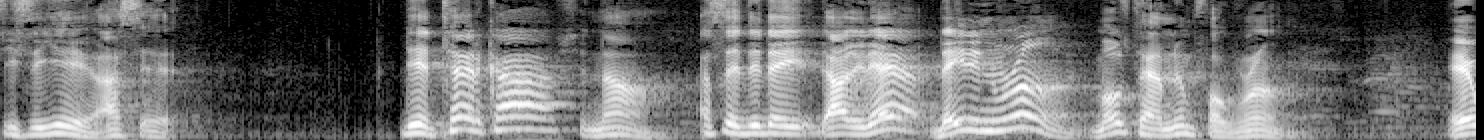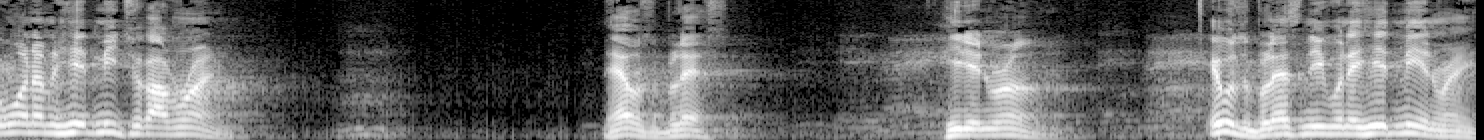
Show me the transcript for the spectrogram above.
She said, Yeah. I said, Did Teddy Cobb? She said, No. I said, Did they, are they there? They didn't run. Most of the time, them folk run. Every one of them hit me, took off running. That was a blessing. He didn't run. It was a blessing even when they hit me and ran.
